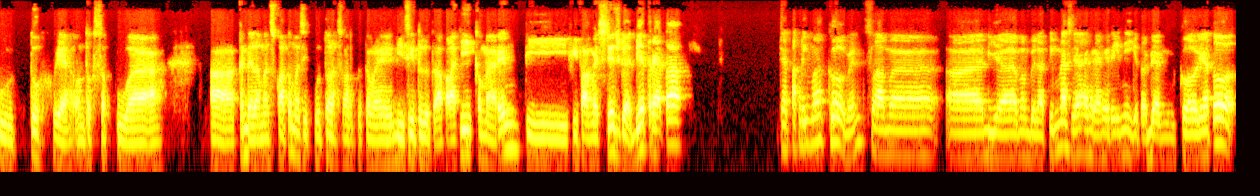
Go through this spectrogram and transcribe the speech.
butuh ya untuk sebuah uh, kedalaman squad tuh masih butuh lah squad di situ gitu. Apalagi kemarin di FIFA Match dia juga dia ternyata cetak 5 gol men selama uh, dia membela timnas ya akhir-akhir ini gitu dan golnya tuh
